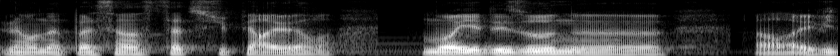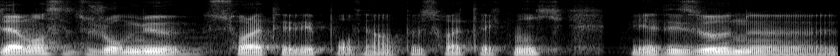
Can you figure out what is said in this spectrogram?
là on a passé un stade supérieur. Moi, il y a des zones. alors évidemment, c'est toujours mieux sur la télé pour faire un peu sur la technique. Mais il y a des zones,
